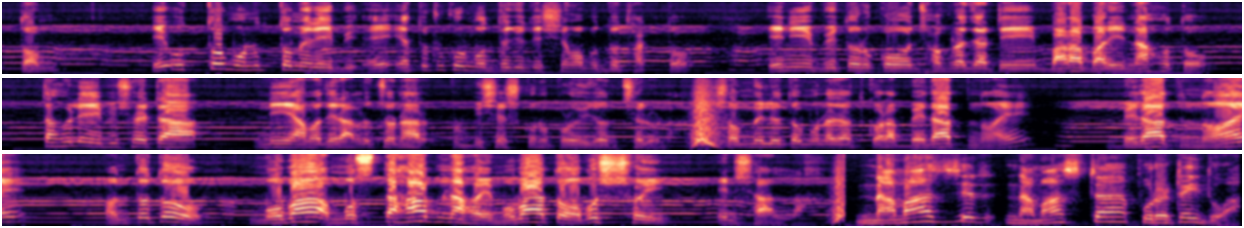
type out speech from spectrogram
উত্তম। এই উত্তম অনুত্তমের এই এতটুকুর মধ্যে যদি সীমাবদ্ধ থাকতো, এ নিয়ে বিতর্ক, ঝগড়াঝাটি, বাড়াবাড়ি না হতো, তাহলে এই বিষয়টা নিয়ে আমাদের আলোচনার বিশেষ কোনো প্রয়োজন ছিল না। সম্মিলিত মোনাজাত করা বেদাত নয়। বেদাত নয়, অন্তত মোবা মুস্তাহাব না হয় মোবা তো অবশ্যই ইনশাআল্লাহ। নামাজের, নামাজটা পুরোটাই দোয়া।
